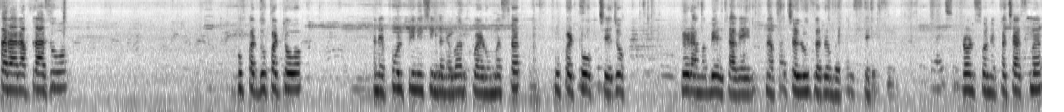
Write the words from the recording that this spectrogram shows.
સરારા પ્લાઝો, ઉપર દુપટ્ટો અને ફૂલ ફિનિશિંગ અને વર્ક વાળું મસ્ત ઉપર ટોપ છે, જો. ગળામાં બેલ્ટ આવે એ રીતના પાછળ લૂઝર રબર છે ત્રણસો ને પચાસમાં.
